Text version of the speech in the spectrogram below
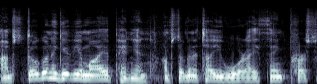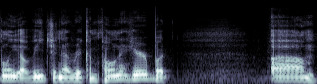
I'm still going to give you my opinion. I'm still going to tell you what I think personally of each and every component here, but um,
